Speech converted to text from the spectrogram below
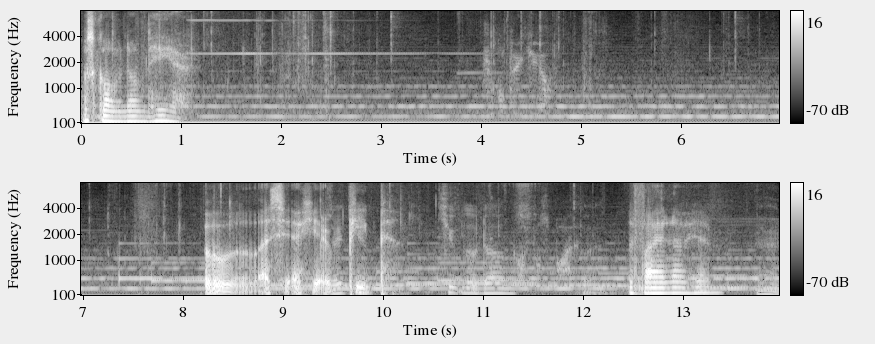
What's going on here? Ooh, I see, I hear Is it peep. Cute little dogs, Hostile spot. but The fire over here. they're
